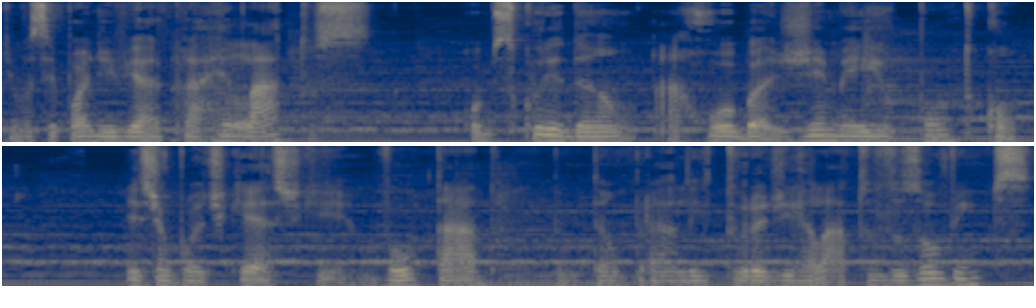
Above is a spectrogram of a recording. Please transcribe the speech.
que você pode enviar para relatosobscuridão@gmail.com. Este é um podcast que é voltado então para a leitura de relatos dos ouvintes.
